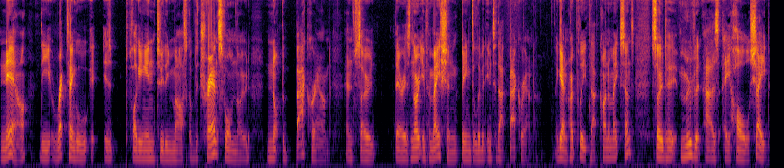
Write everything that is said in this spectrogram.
now the rectangle is plugging into the mask of the transform node, not the background. And so there is no information being delivered into that background. Again, hopefully that kind of makes sense. So to move it as a whole shape,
